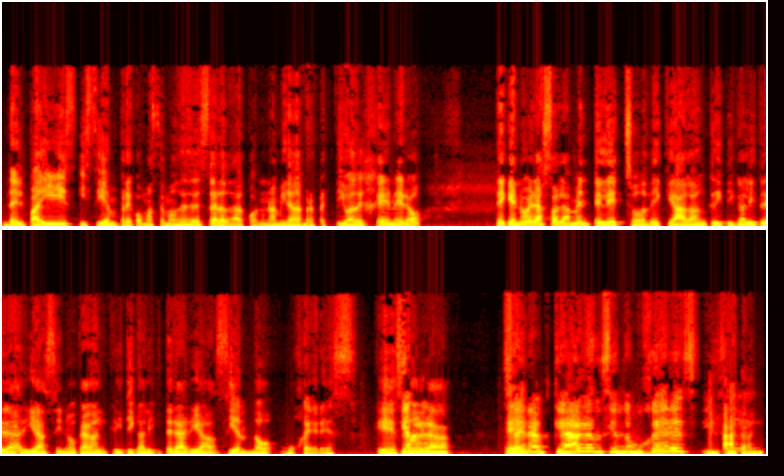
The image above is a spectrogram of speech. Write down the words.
del país y siempre, como hacemos desde Cerda, con una mirada perspectiva de género, de que no era solamente el hecho de que hagan crítica literaria, sino que hagan crítica literaria siendo mujeres. Que eso Que era, hagan. ¿eh? era que hagan siendo mujeres y se-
